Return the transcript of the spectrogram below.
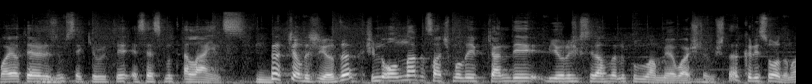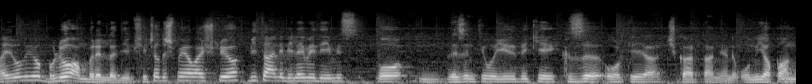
Bioterrorism Security Assessment Alliance çalışıyordu. Şimdi onlar da saçmalayıp kendi biyolojik silahlarını kullanmaya başlamışlar. Chris oradan ayrılıyor. Blue Umbrella diye bir şey çalışmaya başlıyor. Bir tane bilemediğimiz o Resident Evil 7'deki kızı ortaya çıkartan yani onu yapan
